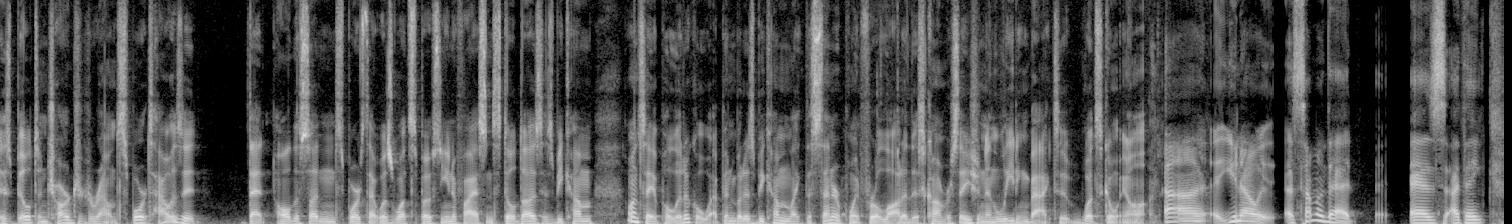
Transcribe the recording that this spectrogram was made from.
is built and charged around sports. How is it that all of a sudden sports that was what's supposed to unify us and still does has become I won't say a political weapon, but has become like the center point for a lot of this conversation and leading back to what's going on. Uh, you know, some of that as I think,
